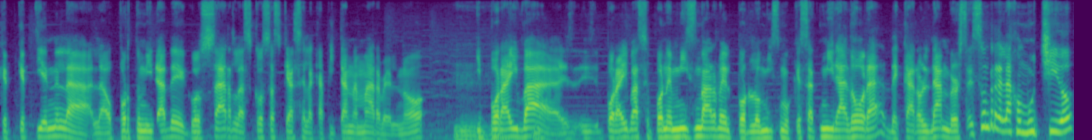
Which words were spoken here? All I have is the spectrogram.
que, tiene la, la, oportunidad de gozar las cosas que hace la capitana Marvel, ¿no? Y por ahí va, por ahí va, se pone Miss Marvel por lo mismo, que es admiradora de Carol Danvers. Es un relajo muy chido,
